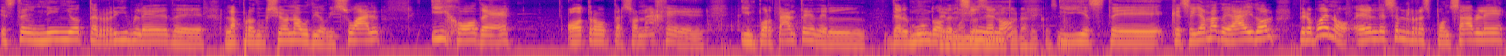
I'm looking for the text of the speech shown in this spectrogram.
este niño terrible de la producción audiovisual, hijo de otro personaje importante del, del mundo Del del, mundo cine, ¿no? sí. Y este, que se llama The Idol, pero bueno, él es el responsable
